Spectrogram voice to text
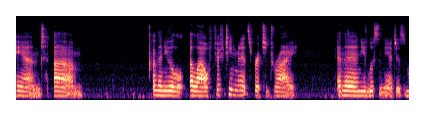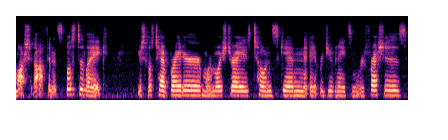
and um, and then you'll allow 15 minutes for it to dry and then you loosen the edges and wash it off. And it's supposed to like you're supposed to have brighter more moisturized toned skin. It rejuvenates and refreshes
